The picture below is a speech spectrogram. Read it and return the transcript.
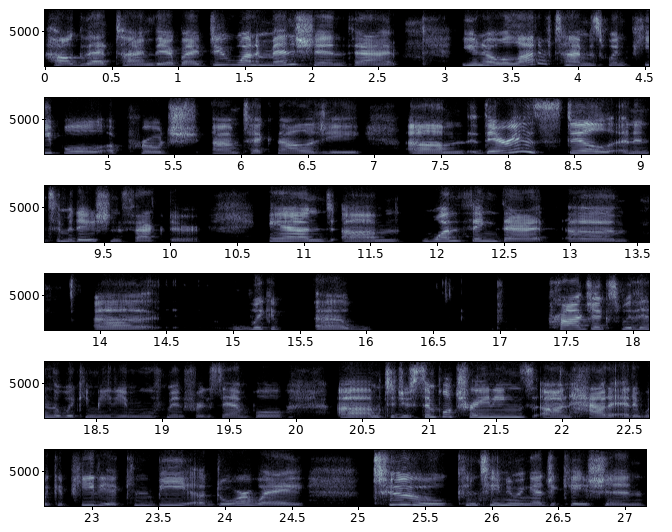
hog that time there. But I do want to mention that, you know, a lot of times when people approach um, technology, um, there is still an intimidation factor. And um, one thing that um, uh, Wiki, uh, projects within the Wikimedia movement, for example, um, to do simple trainings on how to edit Wikipedia can be a doorway to continuing education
